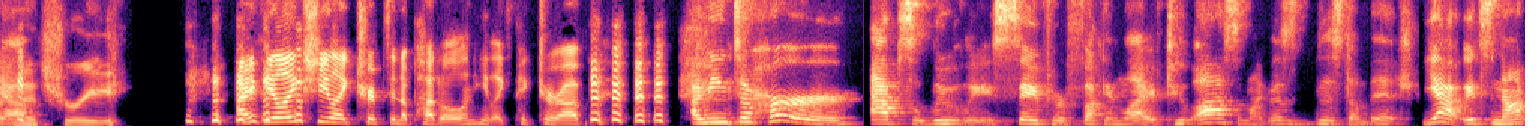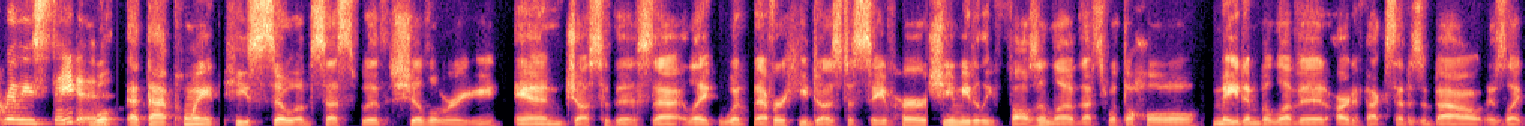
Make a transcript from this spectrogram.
Yeah. in a tree. I feel like she like tripped in a puddle and he like picked her up. I mean, to her, absolutely saved her fucking life. Too awesome. Like this, this dumb bitch. Yeah, it's not really stated. Well, at that point, he's so obsessed with chivalry and justice that, like, whatever he does to save her, she immediately falls in love. That's what the whole maiden beloved artifact set is about, is like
